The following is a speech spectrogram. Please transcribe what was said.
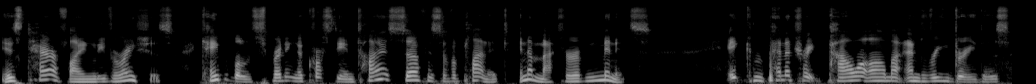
is terrifyingly voracious, capable of spreading across the entire surface of a planet in a matter of minutes. It can penetrate power armor and rebreathers.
